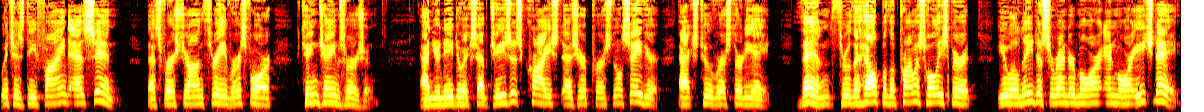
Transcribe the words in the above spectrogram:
which is defined as sin. That's 1 John 3, verse 4, King James Version. And you need to accept Jesus Christ as your personal Savior, Acts 2, verse 38. Then, through the help of the promised Holy Spirit, you will need to surrender more and more each day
